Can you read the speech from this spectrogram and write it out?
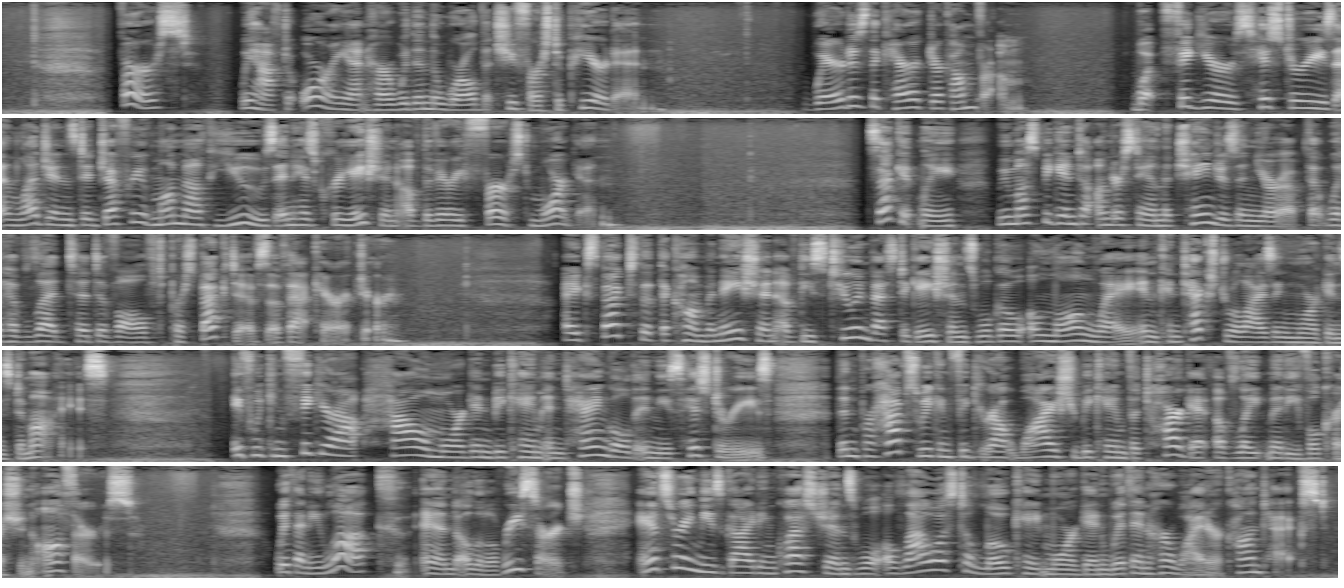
First, we have to orient her within the world that she first appeared in. Where does the character come from? What figures, histories, and legends did Geoffrey of Monmouth use in his creation of the very first Morgan? Secondly, we must begin to understand the changes in Europe that would have led to devolved perspectives of that character. I expect that the combination of these two investigations will go a long way in contextualizing Morgan's demise. If we can figure out how Morgan became entangled in these histories, then perhaps we can figure out why she became the target of late medieval Christian authors. With any luck and a little research, answering these guiding questions will allow us to locate Morgan within her wider context.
